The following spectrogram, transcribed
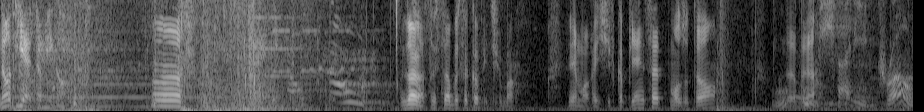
Not yet, amigo. Zaraz, coś trzeba by sobie kupić chyba. Nie ma hajsiwka 500, może to? Dobra. Ooh, shiny chrome.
